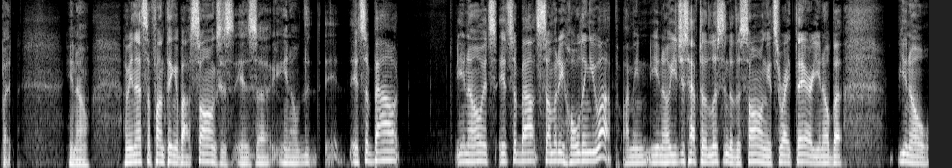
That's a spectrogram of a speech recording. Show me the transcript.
But you know i mean that's the fun thing about songs is is uh, you know it's about you know it's it's about somebody holding you up i mean you know you just have to listen to the song it's right there you know but you know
